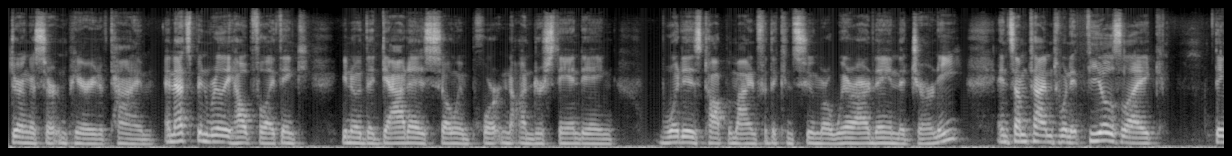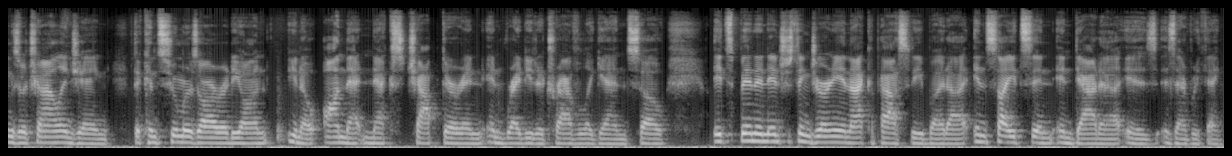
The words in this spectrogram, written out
during a certain period of time? And that's been really helpful. I think you know the data is so important understanding what is top of mind for the consumer where are they in the journey? And sometimes when it feels like things are challenging, the consumer's are already on, you know, on that next chapter and, and ready to travel again. So it's been an interesting journey in that capacity, but uh, insights and, and data is is everything.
